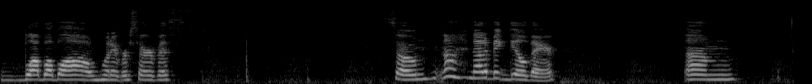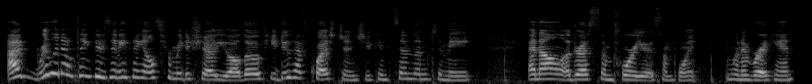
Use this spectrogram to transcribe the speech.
blah blah blah on whatever service. So, no, not a big deal there. Um, I really don't think there's anything else for me to show you. Although, if you do have questions, you can send them to me, and I'll address them for you at some point, whenever I can.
